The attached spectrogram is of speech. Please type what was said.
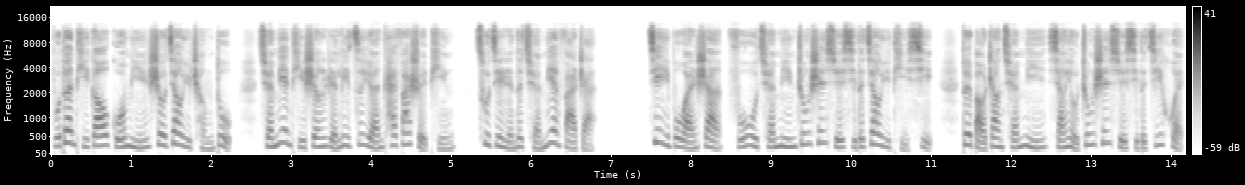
不断提高国民受教育程度，全面提升人力资源开发水平，促进人的全面发展。进一步完善服务全民终身学习的教育体系，对保障全民享有终身学习的机会，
